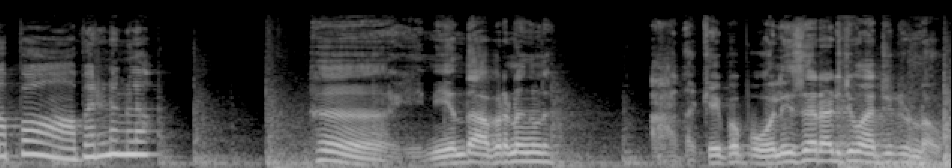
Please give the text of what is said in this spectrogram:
അപ്പോ ആഭരണങ്ങളോ? ഇനി എന്താ ആഭരണങ്ങൾ? അതൊക്കെ ഇപ്പൊ പോലീസുകാർ അടിച്ചു മാറ്റിയിട്ടുണ്ടാവും.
